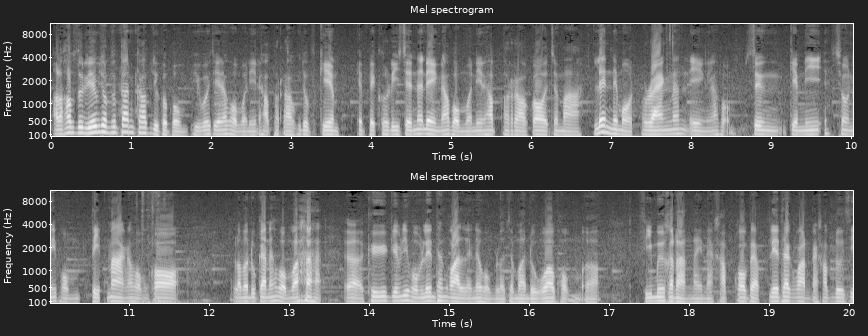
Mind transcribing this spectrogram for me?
เอาละครับสวัสดีท่านผู้ชมทุกท่านครับอยู่กับผมพีเวอร์เจนะผมวันนี้นะครับเราคือจบเกมเอเปกรีเจนนั่นเองนะครับผมวันนี้นะครับเราก็จะมาเล่นในโหมดแรงนั่นเองนะครับผมซึ่งเกมนี้ช่วงนี้ผมติดมากนะผมก็เรามาดูกันนะครับผมว่าเออคือเกมนี้ผมเล่นทั้งวันเลยนะผมเราจะมาดูว่าผมเออฝีมือขนาดไหนนะครับก็แบบเล่นทั้งวันนะครับดูซิ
